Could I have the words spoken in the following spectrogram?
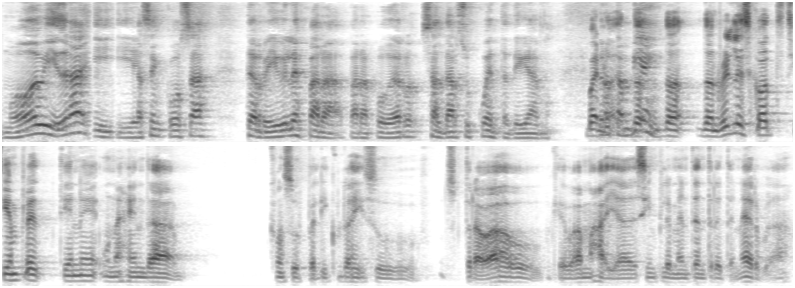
modo de vida y, hacen cosas terribles para, poder saldar sus cuentas, digamos. Bueno, también... Don, Ridley Scott siempre tiene una agenda con sus películas y su, trabajo que va más allá de simplemente entretener, ¿verdad?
